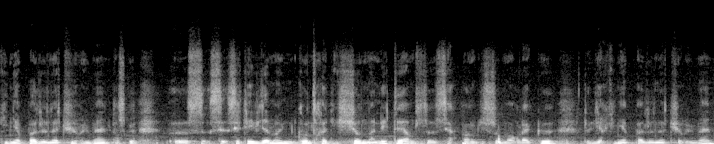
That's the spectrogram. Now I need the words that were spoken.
qu'il n'y a pas de nature humaine, parce que euh, c'est évidemment une contradiction dans les termes, ce serpent qui se mord la queue, de dire qu'il n'y a pas de nature humaine.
